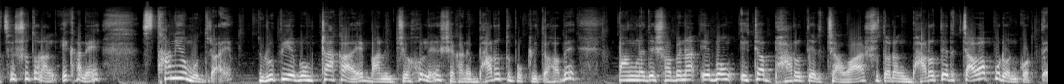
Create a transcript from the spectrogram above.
আছে। সুতরাং এখানে স্থানীয় মুদ্রায় রুপি এবং টাকায় বাণিজ্য হলে সেখানে ভারত উপকৃত হবে, বাংলাদেশ হবে না, এবং এটা ভারতের চাওয়া। সুতরাং ভারতের চাওয়া পূরণ করতে,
